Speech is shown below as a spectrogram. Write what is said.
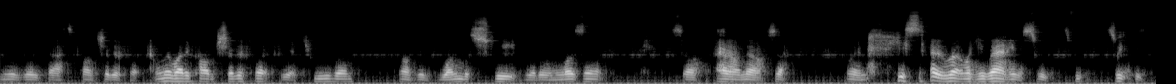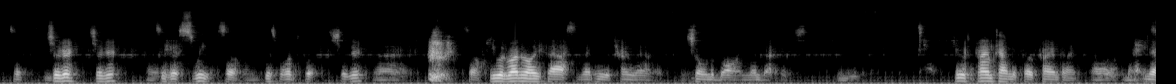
move really fast. They call him Sugarfoot. I don't know why they call him Sugarfoot. He had two of them. One was sweet, the other one wasn't. So I don't know. So when he started running, when he ran, he was sweet, sweet, sweet. feet. So sugar, sugar. So he was sweet. So this one foot sugar. Right. So he would run really fast, and then he would turn around and show him the ball and run backwards. Mhm. She was prime time before prime time. Oh, nice. Yeah.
